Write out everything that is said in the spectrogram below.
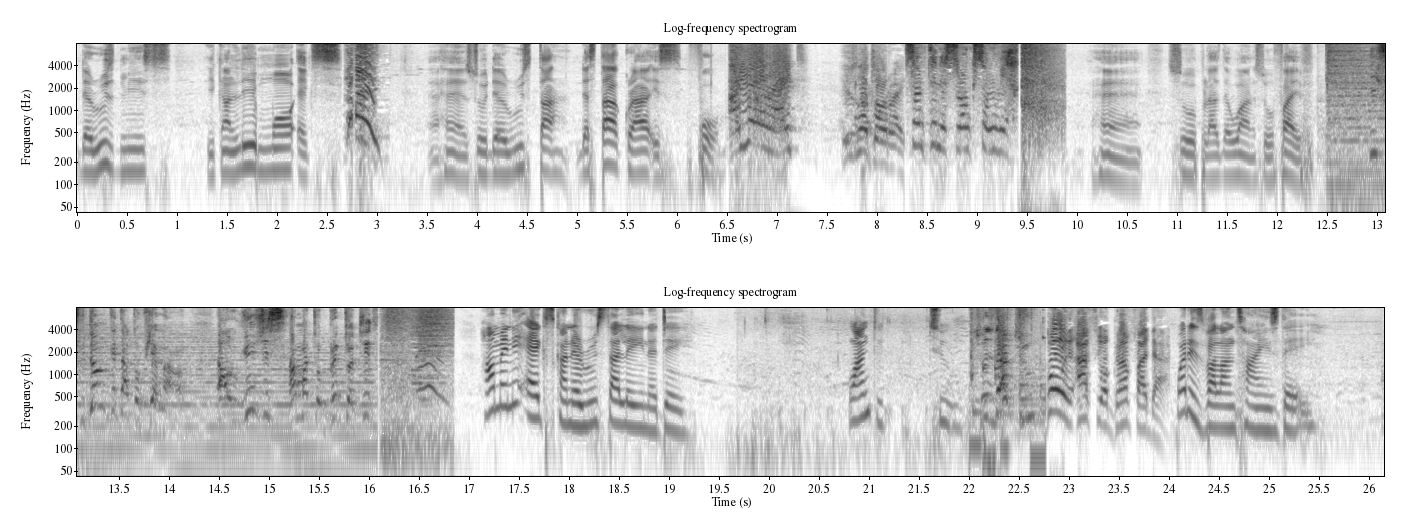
The roost means he can lay more eggs. Uh-huh. So the rooster, the star cry is four. Are you alright? He's not alright. Something is wrong somewhere. Uh-huh. So plus the one, so five. If you don't get out of here now, I'll use this hammer to break your teeth. How many eggs can a rooster lay in a day? One to two. So is that true? Go and ask your grandfather. What is Valentine's Day?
